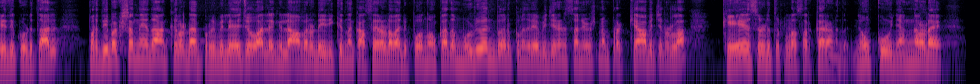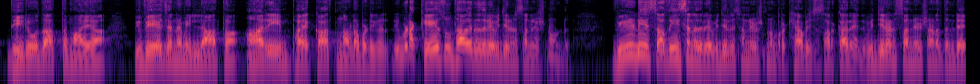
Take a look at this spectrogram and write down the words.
എഴുതി കൊടുത്താൽ പ്രതിപക്ഷ നേതാക്കളുടെ പ്രിവിലേജോ അല്ലെങ്കിൽ അവരുടെ ഇരിക്കുന്ന കസേരയുടെ വലിപ്പമോ നോക്കാതെ മുഴുവൻ പേർക്കുമെതിരെ വിജിലൻസ് അന്വേഷണം പ്രഖ്യാപിച്ചിട്ടുള്ള കേസ് എടുത്തിട്ടുള്ള സർക്കാരാണിത്. നോക്കൂ ഞങ്ങളുടെ ധീരോദാത്തമായ വിവേചനമില്ലാത്ത ആരെയും ഭയക്കാത്ത നടപടികൾ. ഇവിടെ കെ സുധാകരനെതിരെ വിജിലൻസ് അന്വേഷണമുണ്ട്. വി ഡി സതീശനെതിരെ വിജിലൻസ് അന്വേഷണം പ്രഖ്യാപിച്ച സർക്കാരായത് വിജിലൻസ് അന്വേഷണത്തിന്റെ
